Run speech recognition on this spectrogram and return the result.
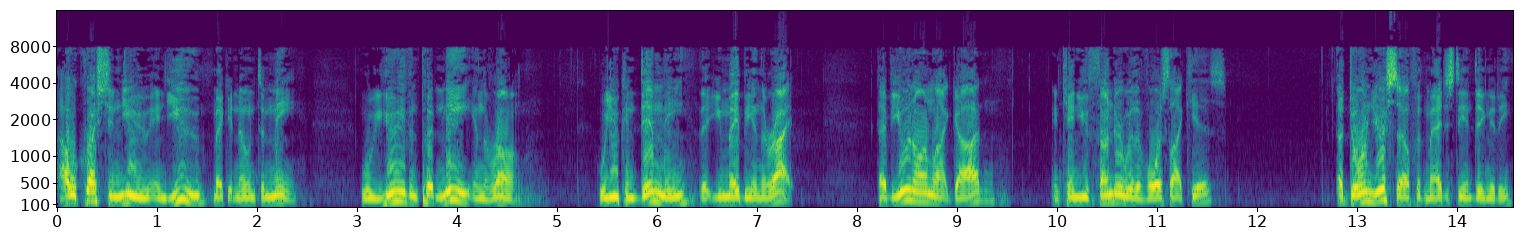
I will question you, and you make it known to me. Will you even put me in the wrong? Will you condemn me that you may be in the right? Have you an arm like God? And can you thunder with a voice like his? Adorn yourself with majesty and dignity.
